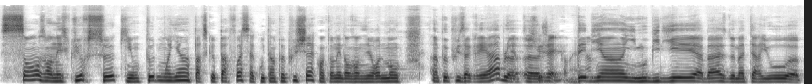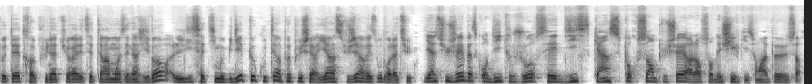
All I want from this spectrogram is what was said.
sans en exclure ceux qui ont peu de moyens, parce que parfois ça coûte un peu plus cher quand on est dans un environnement un peu plus agréable. Petit sujet, quand même, des hein. biens immobiliers à base de matériaux euh, peut-être plus naturels, etc., moins énergivores, cet immobilier peut coûter un peu plus cher. Il y a un sujet à résoudre là-dessus. Il y a un sujet parce qu'on dit toujours c'est 10-15% plus cher. Alors sur des chiffres qui sont un peu sortis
